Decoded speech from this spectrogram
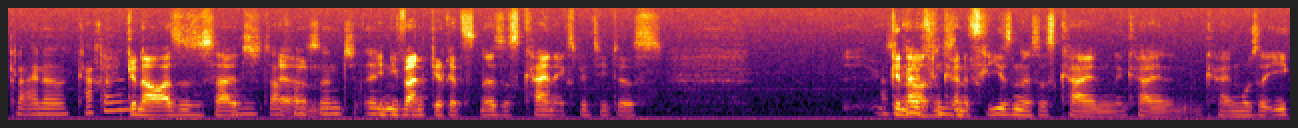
kleine Kacheln. Genau, also es ist halt ähm, sind in die Wand geritzt. Ne? Es ist kein explizites. Also genau, es sind keine Fliesen, es ist kein, kein, kein Mosaik,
